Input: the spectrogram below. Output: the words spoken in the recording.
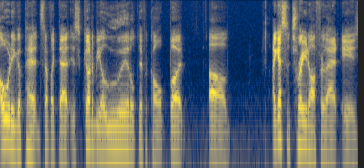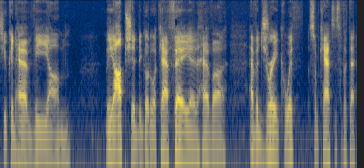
owning a pet and stuff like that is gonna be a little difficult. But uh, I guess the trade off for that is you could have the um, the option to go to a cafe and have a have a drink with some cats and stuff like that,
